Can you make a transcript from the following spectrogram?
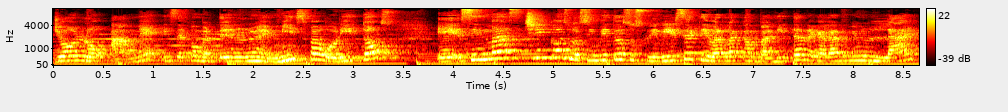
Yo lo amé y se ha convertido en uno de mis favoritos. Eh, sin más chicos, los invito a suscribirse, activar la campanita, regalarme un like,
